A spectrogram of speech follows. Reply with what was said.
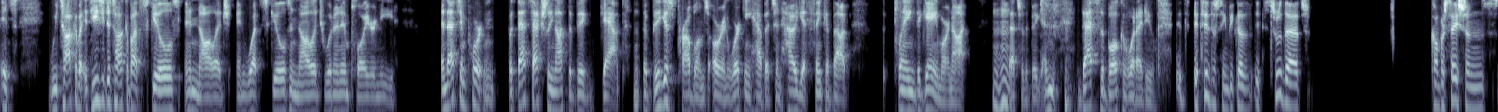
It's, we talk about, it's easy to talk about skills and knowledge and what skills and knowledge would an employer need. And that's important, but that's actually not the big gap. Mm. The biggest problems are in working habits and how you think about playing the game or not. Mm-hmm. That's what the big and that's the bulk of what I do. It's it's interesting because it's true that conversations,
